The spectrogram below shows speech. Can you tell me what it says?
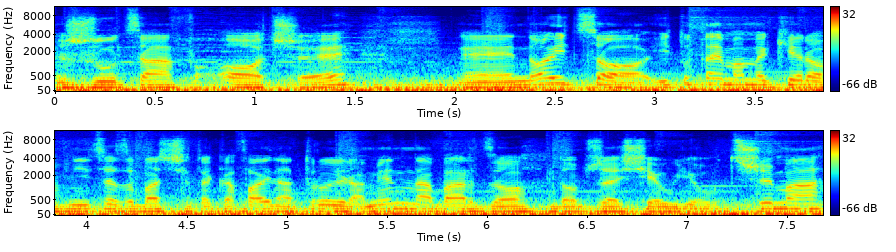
rzuca w oczy. E, No i co? I tutaj mamy kierownicę, zobaczcie, taka fajna trójramienna, bardzo dobrze się ją trzyma.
